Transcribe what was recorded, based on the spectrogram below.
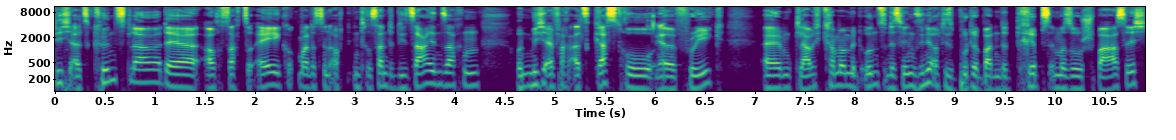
dich als Künstler, der auch sagt so, ey, guck mal, das sind auch interessante Designsachen und mich einfach als Ja. Gastro-Freak. ähm, Glaube ich, kann man mit uns und deswegen sind ja auch diese Butterbande-Trips immer so spaßig,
